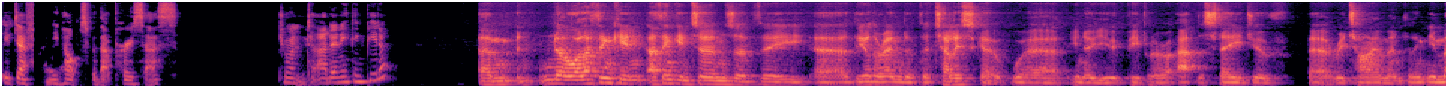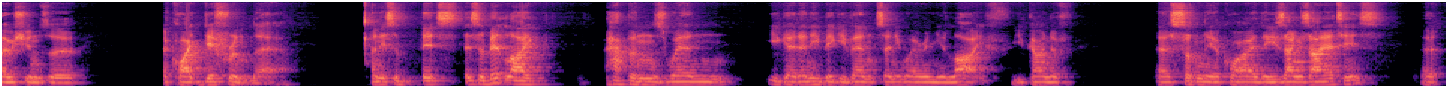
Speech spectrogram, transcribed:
it definitely helps with that process. Do you want to add anything, Peter? Um, no, well, I think in I think in terms of the uh, the other end of the telescope, where you know you people are at the stage of uh, retirement, I think the emotions are are quite different there, and it's a it's it's a bit like happens when you get any big events anywhere in your life. You kind of uh, suddenly acquire these anxieties at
